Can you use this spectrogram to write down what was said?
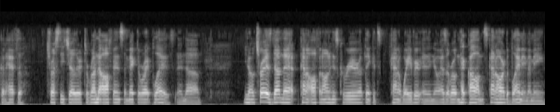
Gonna have to trust each other to run the offense and make the right plays. And, uh, you know, Trae has done that kind of off and on in his career. I think it's kind of wavered. And, you know, as I wrote in that column, it's kind of hard to blame him. I mean,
